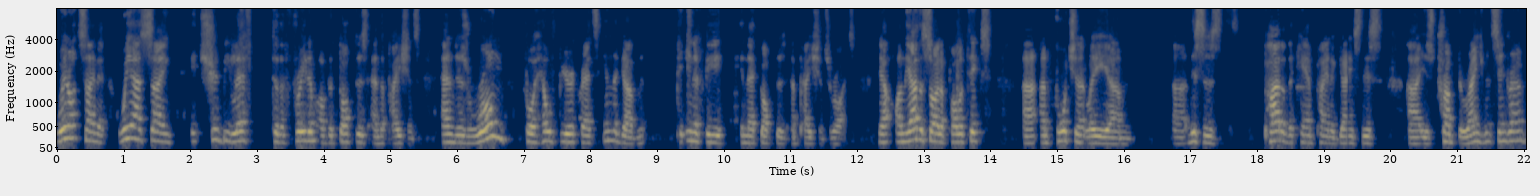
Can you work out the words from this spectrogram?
We're not saying that. We are saying it should be left to the freedom of the doctors and the patients. And it is wrong for health bureaucrats in the government to interfere in that doctors' and patients' rights. Now, on the other side of politics, uh, unfortunately, um, uh, this is part of the campaign against this uh, is Trump derangement syndrome.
